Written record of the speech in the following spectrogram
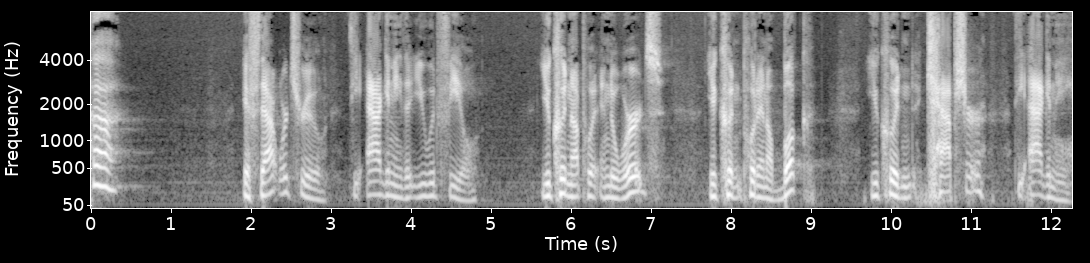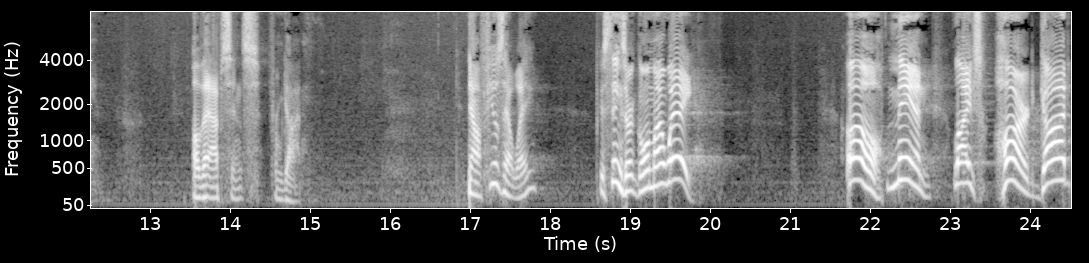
Huh. If that were true, the agony that you would feel, you could not put into words, you couldn't put in a book, you couldn't capture the agony of absence from God. Now, it feels that way because things aren't going my way. Oh, man, Life's hard. God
